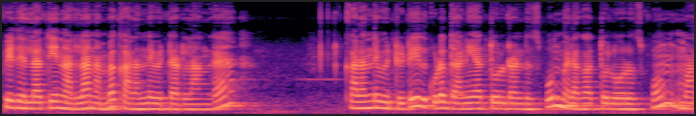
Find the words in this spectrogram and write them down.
இப்போ இது எல்லாத்தையும் நல்லா நம்ம கலந்து விட்டுடலாங்க கலந்து விட்டுட்டு இது கூட தனியாத்தூள் ரெண்டு ஸ்பூன் மிளகாத்தூள் ஒரு ஸ்பூன் ம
